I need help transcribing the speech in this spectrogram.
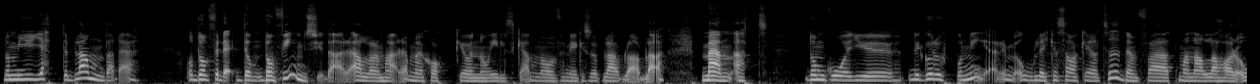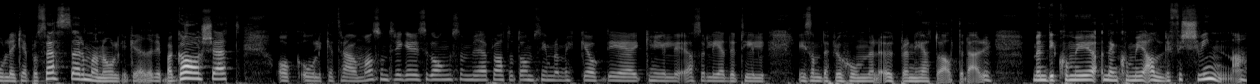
de är ju jätteblandade. Och de, för de, de, de finns ju där, alla de här med chocken och ilskan och förnekelse och bla bla bla. Men att de går ju, det går upp och ner med olika saker hela tiden för att man alla har olika processer, man har olika grejer i bagaget och olika trauman som triggades igång som vi har pratat om så himla mycket och det kan ju alltså leder till liksom depression eller utbrändhet och allt det där. Men det kommer ju, den kommer ju aldrig försvinna.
